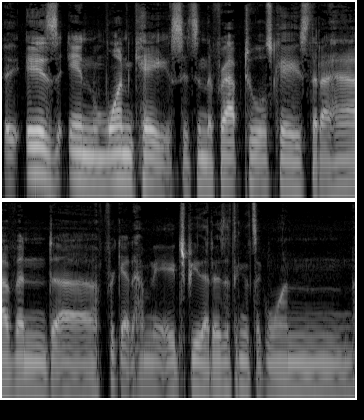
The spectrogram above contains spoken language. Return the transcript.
it is in one case. It's in the Frap Tools case that I have, and uh, forget how many HP that is. I think it's like one.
